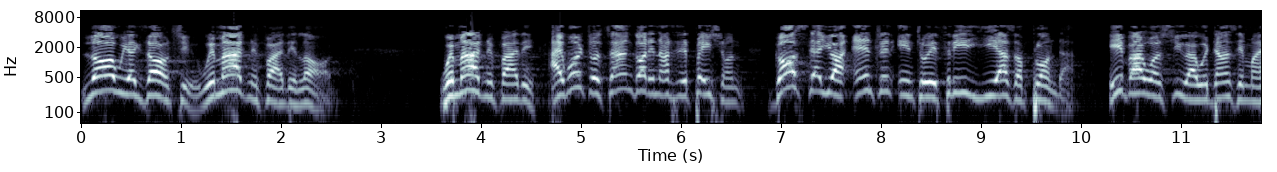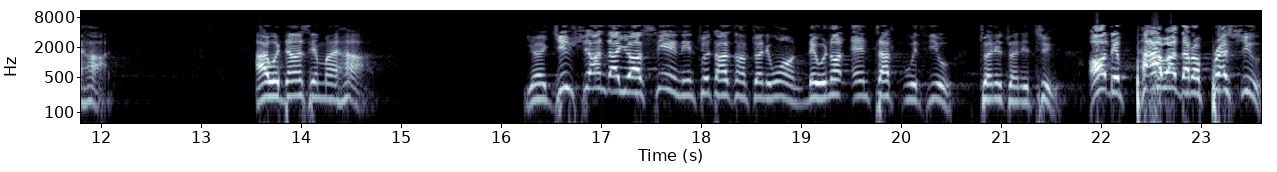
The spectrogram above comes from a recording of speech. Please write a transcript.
Lord, we exalt you. We magnify thee, Lord. We magnify thee. I want to thank God in anticipation. God said you are entering into a three years of plunder. If I was you, I would dance in my heart. I would dance in my heart. Your Egyptian that you have seen in 2021, they will not enter with you 2022. All the powers that oppress you,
